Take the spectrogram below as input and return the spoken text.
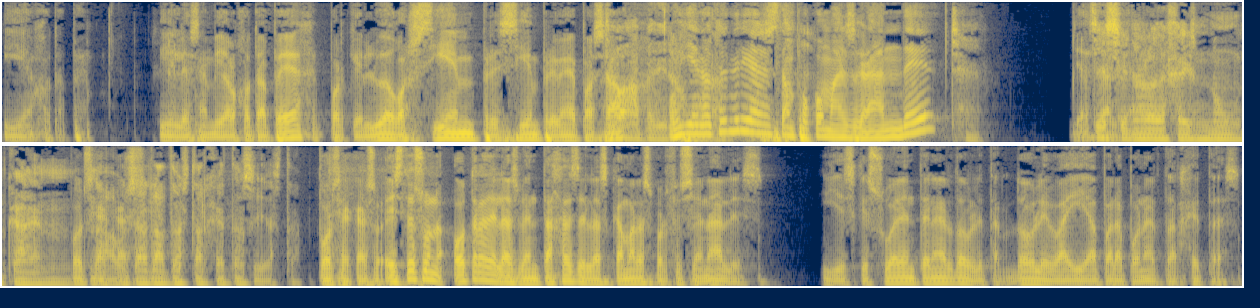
y en JP. Y les envío al JP porque luego siempre, siempre me ha pasado. Pedir Oye, ¿no alguna". tendrías esta un poco más grande? Sí. Ya ya. no lo dejéis nunca en Por si no, acaso. usar las dos tarjetas y ya está. Por si acaso. Esto es una- otra de las ventajas de las cámaras profesionales. Y es que suelen tener doble, doble bahía para poner tarjetas.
